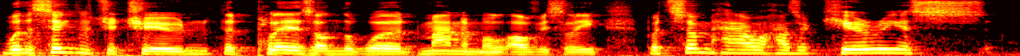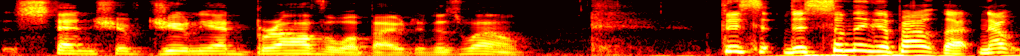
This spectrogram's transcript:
With a signature tune that plays on the word manimal, obviously, but somehow has a curious stench of Juliet Bravo about it as well. There's there's something about that. Now,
